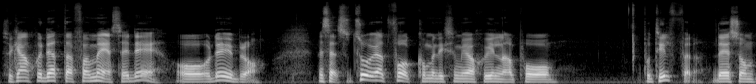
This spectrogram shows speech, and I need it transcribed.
Så kanske detta för med sig det och det är ju bra. Men sen så tror jag att folk kommer liksom göra skillnad på, på tillfällen. Det är som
